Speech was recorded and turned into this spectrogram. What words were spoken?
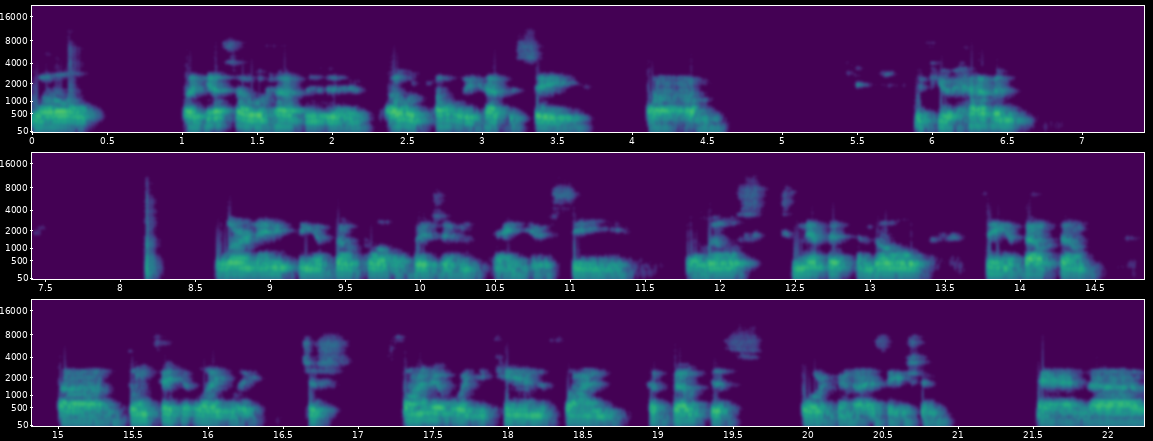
Well, I guess I would have to. I would probably have to say, um, if you haven't learned anything about Global Vision and you see a little snippet, a little thing about them, um, don't take it lightly. Just find out what you can find about this organization and uh,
